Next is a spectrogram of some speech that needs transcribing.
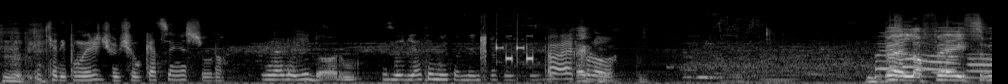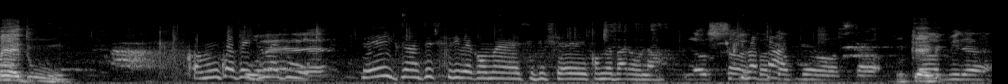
Minchia di pomeriggio non c'è un cazzo di nessuno. Raga, io dormo. Svegliatemi quando entra qualcuno. Ah, eccolo. Bella face Medu. Comunque Face Medu. Face non si scrive come si dice come parola. Lo so, va fatto? Ok, Davide,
